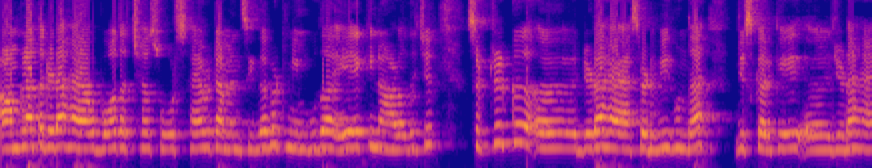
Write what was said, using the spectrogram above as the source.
ਆਮਲਾ ਤਾਂ ਜਿਹੜਾ ਹੈ ਉਹ ਬਹੁਤ ਅੱਛਾ ਸੋਰਸ ਹੈ ਵਿਟਾਮਿਨ ਸੀ ਦਾ ਬਟ ਨਿੰਬੂ ਦਾ ਇਹ ਹੈ ਕਿ ਨਾਲ ਉਹਦੇ ਚ ਸਿਟ੍ਰਿਕ ਜਿਹੜਾ ਹੈ ਐਸਿਡ ਵੀ ਹੁੰਦਾ ਜਿਸ ਕਰਕੇ ਅ, ਜਿਹੜਾ ਹੈ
